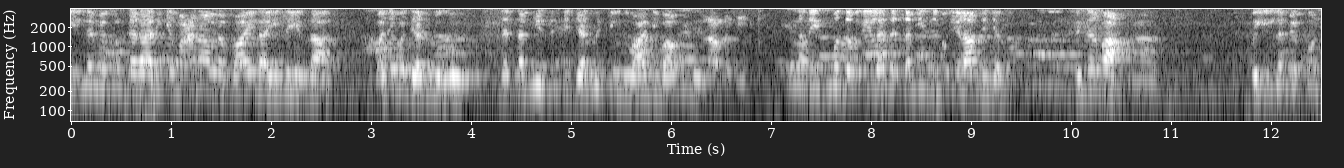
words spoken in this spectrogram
இன்னும் எக்குள் கதாலிக்க? மானாவுல வாயிலா இல்லை என்றால்? ஜர்ருஹு இந்த தமீஸுக்கு ஜர்ரு செய்வது வாஜிபாகும் இது இல்லாமதி அந்த இஸ்ம தொகுதியில் இந்த தமீஸ் பற்றி எல்லாம் செஞ்சிடணும். செஞ்சிருப்பா இப்போ இல்லம் எக்குன்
